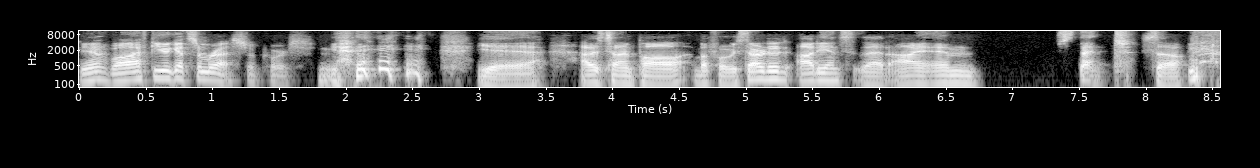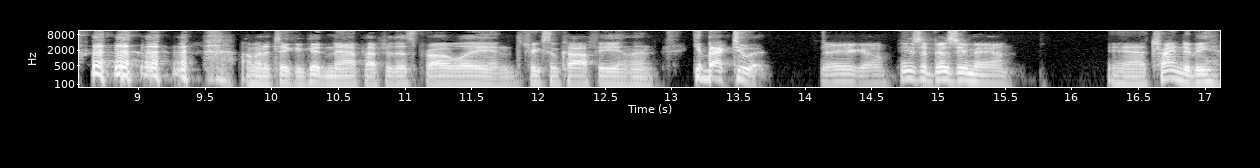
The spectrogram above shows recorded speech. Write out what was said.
Yeah. Well, after you get some rest, of course. yeah. I was telling Paul before we started, audience, that I am spent. So I'm going to take a good nap after this, probably, and drink some coffee and then get back to it. There you go. He's a busy man. Yeah. Trying to be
